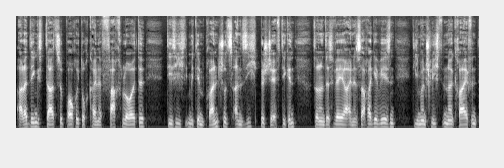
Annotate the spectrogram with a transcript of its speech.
Allerdings dazu brauche ich doch keine Fachleute, die sich mit dem Brandschutz an sich beschäftigen, sondern das wäre ja eine Sache gewesen, die man schlicht und ergreifend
